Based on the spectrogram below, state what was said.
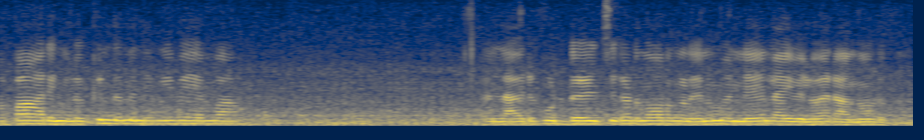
അപ്പോൾ ആരെങ്കിലുമൊക്കെ ഉണ്ടെന്നുണ്ടെങ്കിൽ വേവാ എല്ലാവരും ഫുഡ് കഴിച്ച് കിടന്ന് ഉറങ്ങണതിന് മുന്നേ ലൈവിൽ വരാമെന്ന് കൊടുക്കും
